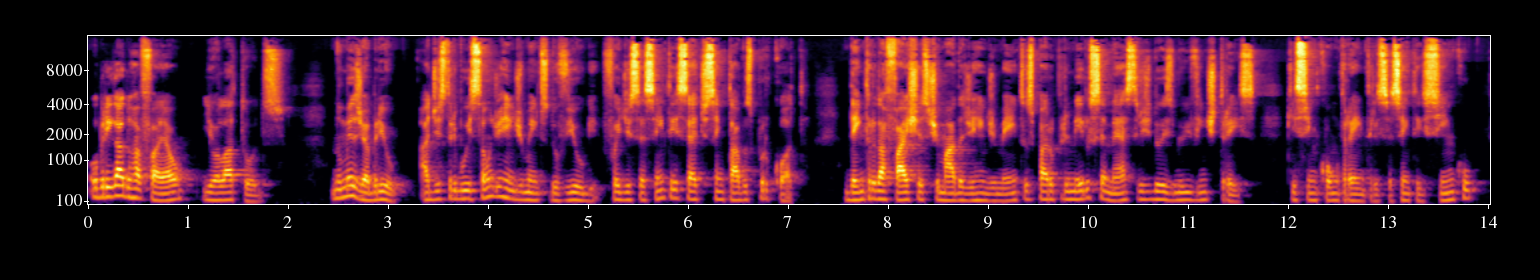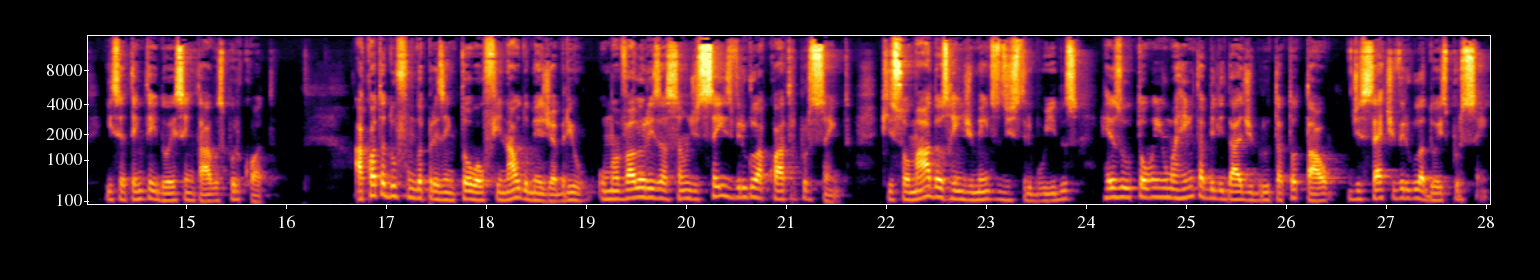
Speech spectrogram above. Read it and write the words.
Obrigado, Rafael, e olá a todos. No mês de abril, a distribuição de rendimentos do VILG foi de 67 centavos por cota, dentro da faixa estimada de rendimentos para o primeiro semestre de 2023, que se encontra entre 65 e 72 centavos por cota. A cota do fundo apresentou, ao final do mês de abril, uma valorização de 6,4%, que, somado aos rendimentos distribuídos, resultou em uma rentabilidade bruta total de 7,2%,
